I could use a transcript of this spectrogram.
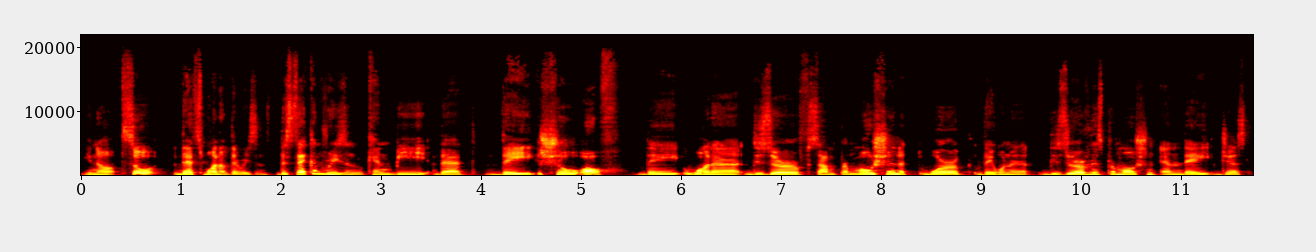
you know? So that's one of the reasons. The second reason can be that they show off. They want to deserve some promotion at work. They want to deserve this promotion and they just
